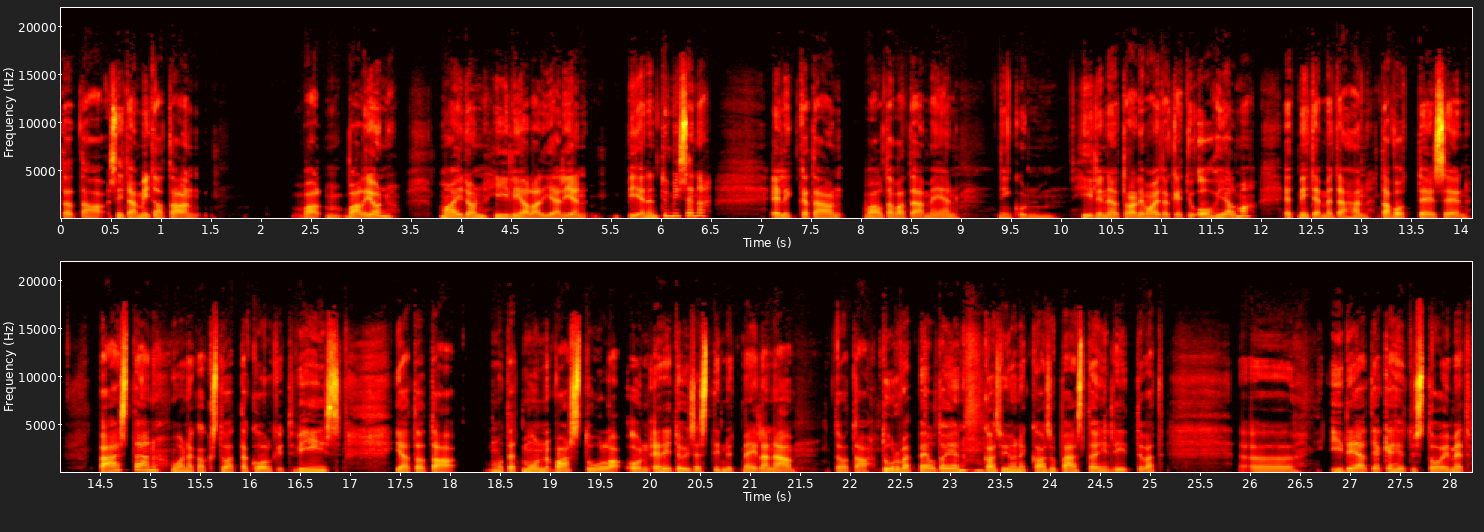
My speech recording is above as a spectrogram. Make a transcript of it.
tota, sitä mitataan val- valion maidon hiilijalanjäljen pienentymisenä. Eli tämä on valtava tämä meidän niin kuin hiilineutraali maitoketjuohjelma, että miten me tähän tavoitteeseen päästään vuonna 2035. Ja tota, mutta et mun vastuulla on erityisesti nyt meillä nämä tota, turvepeltojen kasvihuonekaasupäästöihin liittyvät ö, ideat ja kehitystoimet.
